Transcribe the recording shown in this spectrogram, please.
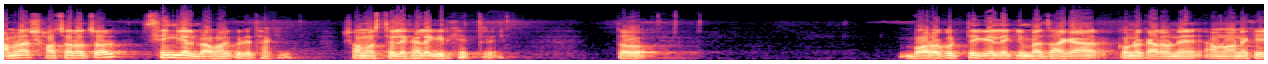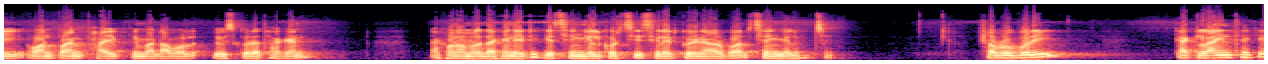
আমরা সচরাচর সিঙ্গেল ব্যবহার করে থাকি, সমস্ত লেখালেখির ক্ষেত্রে। তো বড় করতে গেলে কিংবা জায়গার কোনো কারণে আমরা অনেকেই ওয়ান পয়েন্ট ফাইভ কিংবা ডাবল ইউজ করে থাকেন। এখন আমরা দেখেন এটিকে সিঙ্গেল করছি সিলেক্ট করে নেওয়ার পর সিঙ্গেল হচ্ছে। সর্বোপরি এক লাইন থেকে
